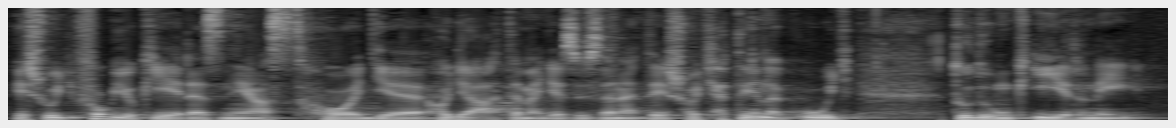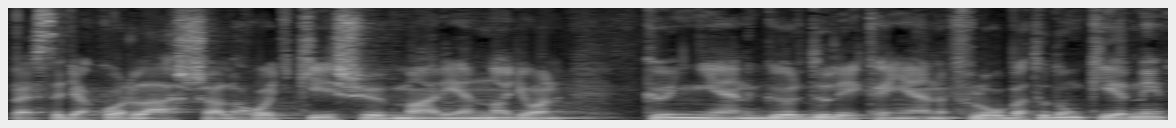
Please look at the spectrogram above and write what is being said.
És úgy fogjuk érezni azt, hogy, hogy átemegy az üzenet, és hogyha tényleg úgy tudunk írni, persze gyakorlással, hogy később már ilyen nagyon könnyen, gördülékenyen flóba tudunk írni,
